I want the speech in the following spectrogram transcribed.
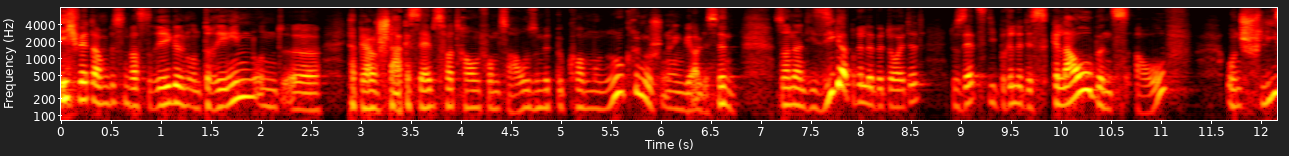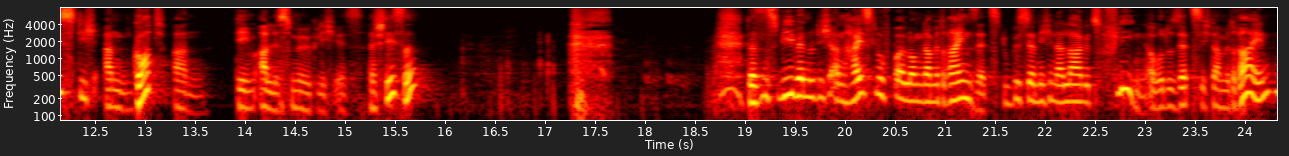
Ich werde da ein bisschen was regeln und drehen und äh, ich habe ja ein starkes Selbstvertrauen vom Zuhause mitbekommen und so kriegen wir schon irgendwie alles hin. Sondern die Siegerbrille bedeutet, du setzt die Brille des Glaubens auf und schließt dich an Gott an, dem alles möglich ist. Verstehst du? Das ist wie wenn du dich an einen Heißluftballon damit reinsetzt. Du bist ja nicht in der Lage zu fliegen, aber du setzt dich damit rein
